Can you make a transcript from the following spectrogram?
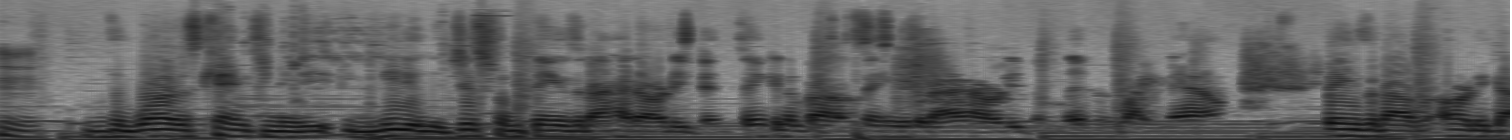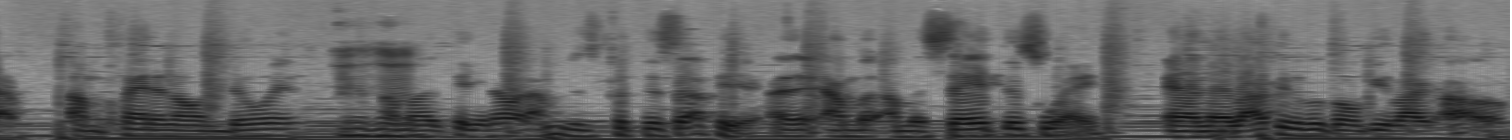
Hmm. The words came to me immediately just from things that I had already been thinking about, things that I had already been living right now, things that I've already got, I'm planning on doing. Mm-hmm. I'm like, hey, you know what? I'm just put this up here. I, am going to say it this way. And a lot of people are to be like, oh,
